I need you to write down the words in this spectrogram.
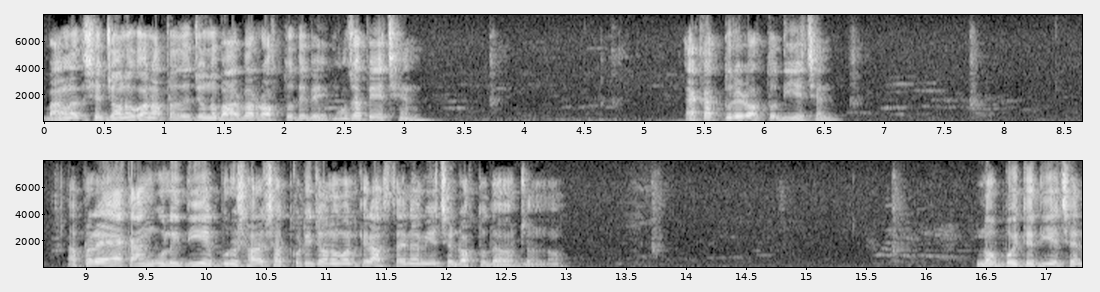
বাংলাদেশের জনগণ আপনাদের জন্য বারবার রক্ত দেবে। মজা পেয়েছেন? একাত্তরে রক্ত দিয়েছেন। আপনারা এক আঙ্গুলি দিয়ে পুরো সাড়ে সাত কোটি জনগণকে রাস্তায় নামিয়েছেন রক্ত দেওয়ার জন্য। নব্বইতে দিয়েছেন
